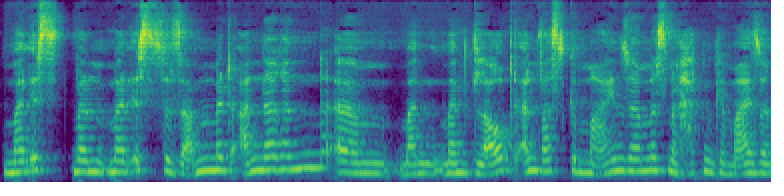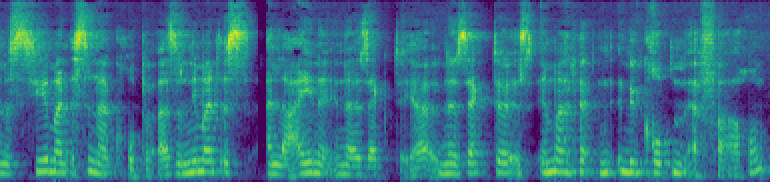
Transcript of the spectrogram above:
man ist man man ist zusammen mit anderen. Ähm, man man glaubt an was Gemeinsames. Man hat ein gemeinsames Ziel. Man ist in einer Gruppe. Also niemand ist alleine in der Sekte. Ja, in der Sekte ist immer eine, eine Gruppenerfahrung.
